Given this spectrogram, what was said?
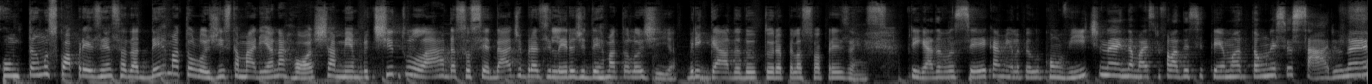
contamos com a presença da dermatologista Mariana Rocha, membro titular da Sociedade Brasileira de Dermatologia. Obrigada, doutora, pela sua presença. Obrigada a você, Camila, pelo convite, né? Ainda mais para falar desse tema tão necessário, né?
